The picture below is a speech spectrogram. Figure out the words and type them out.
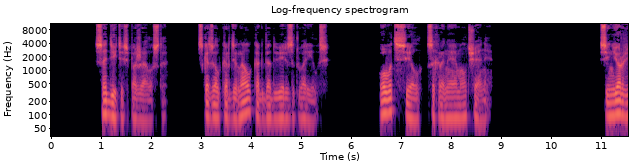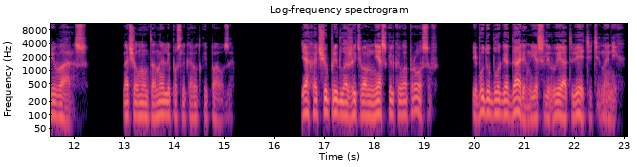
— Садитесь, пожалуйста, — сказал кардинал, когда дверь затворилась. Овод сел, сохраняя молчание. — Сеньор Риварес, — начал Монтанелли после короткой паузы, — я хочу предложить вам несколько вопросов и буду благодарен, если вы ответите на них.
